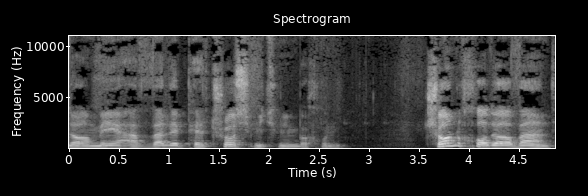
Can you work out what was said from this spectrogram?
نامه اول پتروس می‌تونیم بخونیم. چون خداوند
